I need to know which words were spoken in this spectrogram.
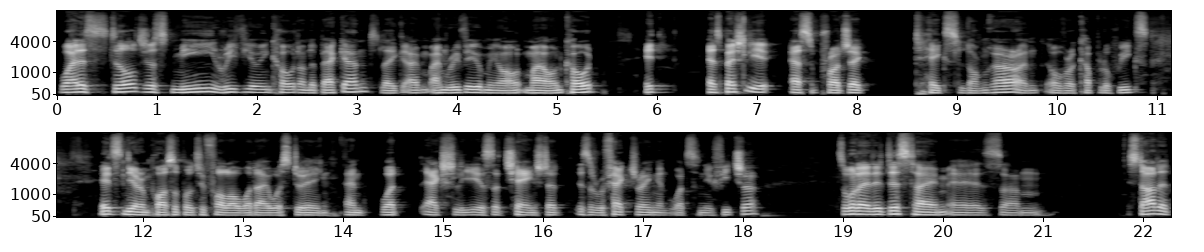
while it's still just me reviewing code on the back end, like I'm, I'm reviewing my own, my own code, it especially as the project takes longer and over a couple of weeks, it's near impossible to follow what I was doing and what actually is a change that is a refactoring and what's a new feature. So what I did this time is um, started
